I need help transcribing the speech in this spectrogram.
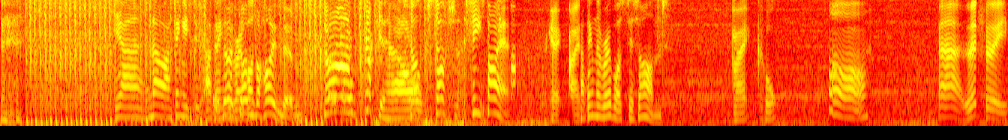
Yeah, no, I think he's. I Is think there the a gun behind him? Oh, fucking hell! Stop! Stop! Ceasefire! Okay, fine. I think the robot's disarmed. Alright, cool. Oh. Ah, literally.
